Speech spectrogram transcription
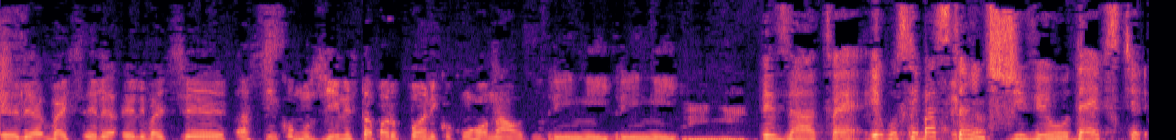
Ele vai, ele, ele vai ser assim como o Zino está para o pânico com o Ronaldo. Trini, Trini. Exato, é. Eu gostei bastante de ver o Dexter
